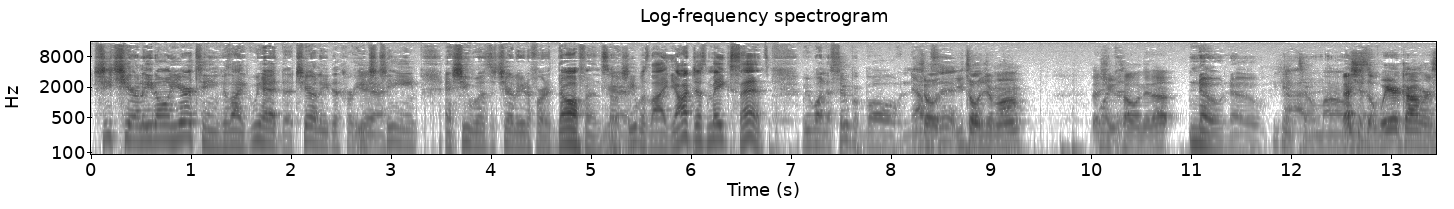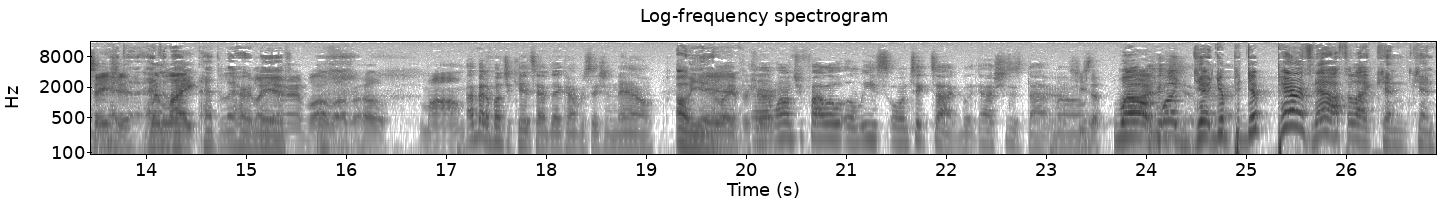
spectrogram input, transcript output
She cheerlead on your team because like we had the cheerleader for each Yeah. team, and she was the cheerleader for the Dolphins. So Yeah. she was like, y'all just make sense. We won the Super Bowl, and You that told, was it. you told your mom that What she was the- holding it up. no, no, You can't tell mom. That's just a weird had conversation to- had when to like, let, had to let her like live. man, blah blah blah. hoe. Mom. I bet a bunch of kids have that conversation now. Oh yeah. Yeah. like, for uh, sure. why don't you follow Elise on TikTok? But gosh, she's just dot mom. She's a Well, well, your, your your parents now I feel like can can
